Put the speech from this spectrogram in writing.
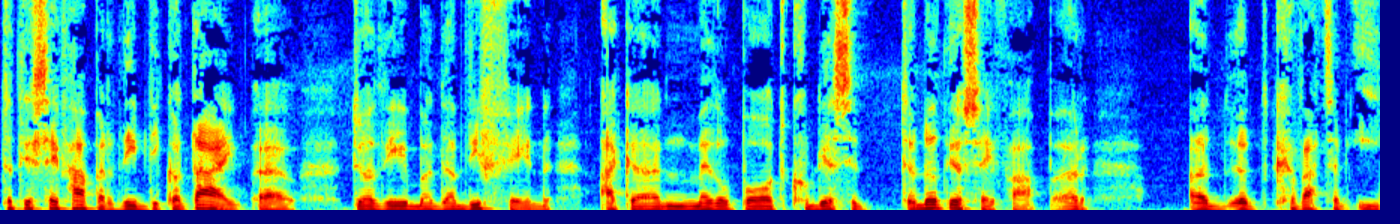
dydi'r safe harbor ddim digon da uh, yy o ddim yn amddiffyn ac yn meddwl bod cwmni sy'n defnyddio safe harbor yn yn cyfateb i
